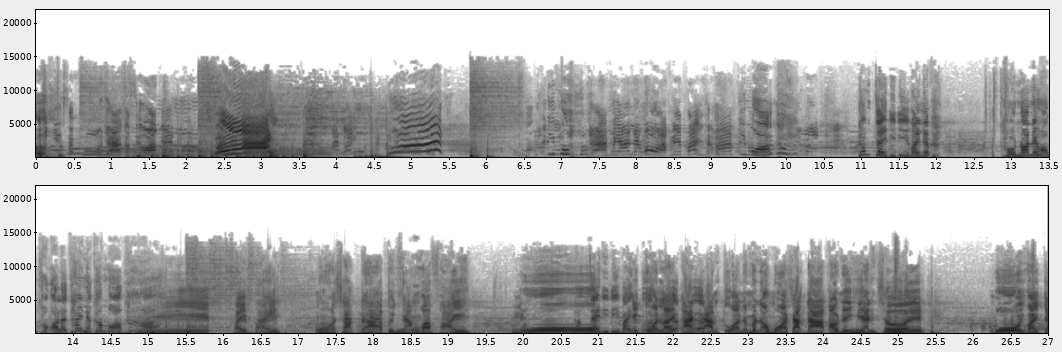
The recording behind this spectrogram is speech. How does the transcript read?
อีกสักครู่ยากระสิออกเลยเฮ้ยพี่หมอยาแม่ยังไม่ออกฤทธิ์ไม่ใช่ไหมพี่หมอค่ะทำใจดีๆไว้นะคะ เขานอนในห้องของอรไทยนะคะหมอค่ะ ไฟไฟหมอชักดาเป็นหยังว่าไฟโอ้ทำใจดีๆไว้ไอตัวไล่กาดสามตัวน่ะมันเอาหมอชักดาเอาในเฮียนเฉยโบยไว้ใจ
